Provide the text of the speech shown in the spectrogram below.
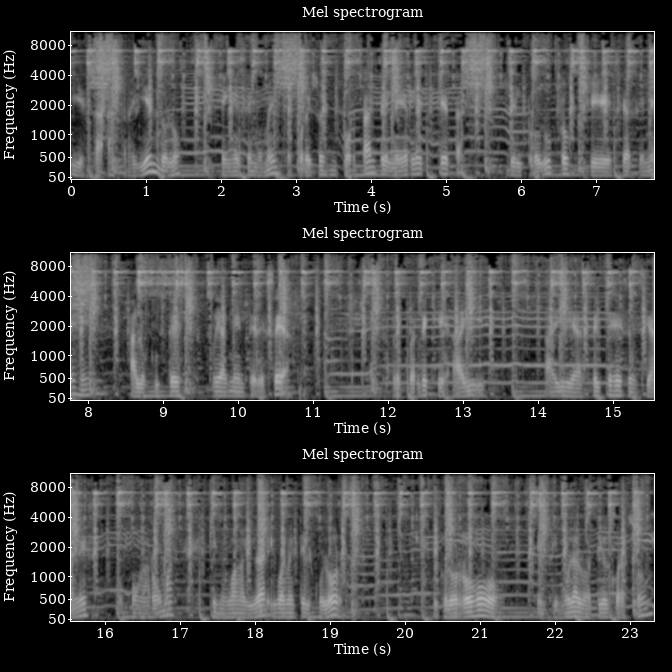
y está atrayéndolo en ese momento. Por eso es importante leer la etiqueta del producto que se asemeje a lo que usted realmente desea. Recuerde que hay, hay aceites esenciales con aromas que nos van a ayudar. Igualmente el color. El color rojo estimula los latidos del corazón,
